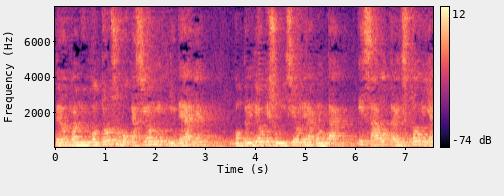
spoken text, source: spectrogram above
pero cuando encontró su vocación literaria, comprendió que su misión era contar esa otra historia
